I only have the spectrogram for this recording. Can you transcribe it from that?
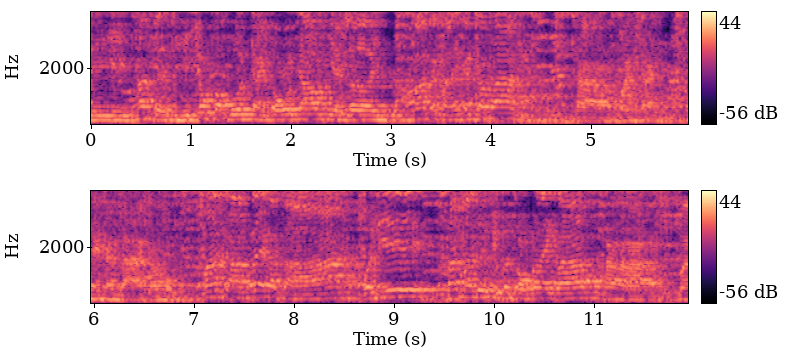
งามยามดีท่านเศรษฐียกขบวนใหญ่โตยาวเหยียดเลย มาจากไหนกันครับท่านอ่ามาจากแพร่กษาครับผมมาจากแพร่กษา วันนี้ท่านมาด้วยจุดประสงค์อะไรครับอ่ามา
